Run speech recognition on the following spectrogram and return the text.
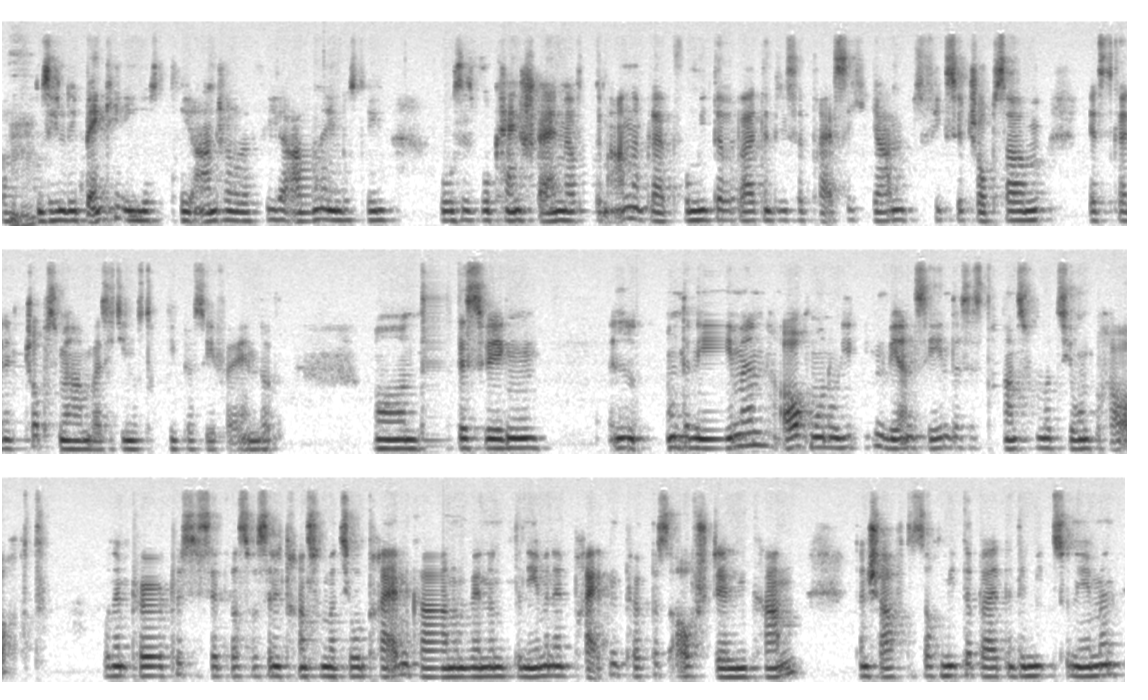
Mhm. Wenn man sich nur die Banking-Industrie anschauen oder viele andere Industrien, wo, es ist, wo kein Stein mehr auf dem anderen bleibt, wo Mitarbeiter, die seit 30 Jahren fixe Jobs haben, jetzt keine Jobs mehr haben, weil sich die Industrie per se verändert. Und deswegen äh, Unternehmen, auch Monolithen, werden sehen, dass es Transformation braucht und ein Purpose ist etwas, was eine Transformation treiben kann. Und wenn ein Unternehmen einen breiten Purpose aufstellen kann, dann schafft es auch Mitarbeitende mitzunehmen,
